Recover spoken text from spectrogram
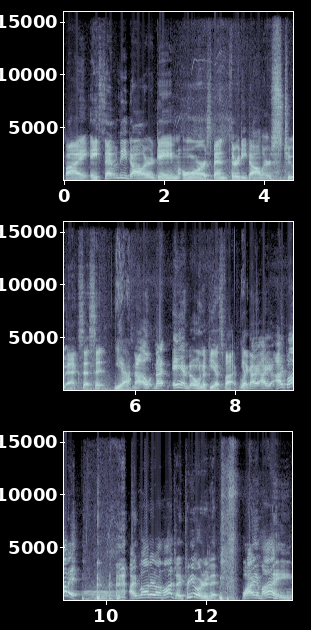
buy a seventy dollar game or spend thirty dollars to access it. Yeah. Not not and own a PS5. Like I I, I bought it. I bought it on launch. I pre-ordered it. Why am I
